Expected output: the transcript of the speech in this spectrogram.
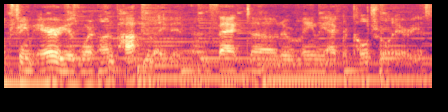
upstream areas were unpopulated. In fact, uh, they were mainly agricultural areas.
